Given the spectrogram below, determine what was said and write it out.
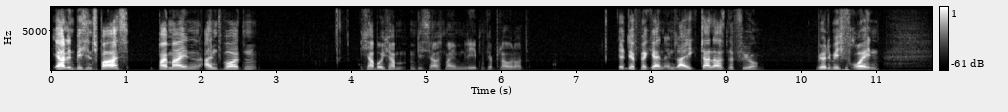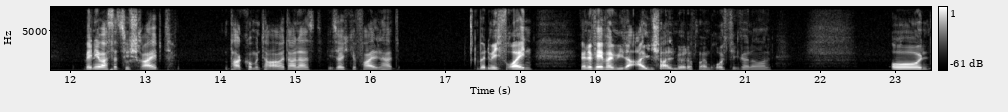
ihr hattet ein bisschen Spaß bei meinen Antworten. Ich habe euch ein bisschen aus meinem Leben geplaudert. Ihr dürft mir gerne ein Like da lassen dafür. Würde mich freuen, wenn ihr was dazu schreibt. Ein paar Kommentare da lasst, wie es euch gefallen hat. Würde mich freuen, wenn ihr auf jeden Fall wieder einschalten würdet auf meinem Roasting-Kanal. Und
